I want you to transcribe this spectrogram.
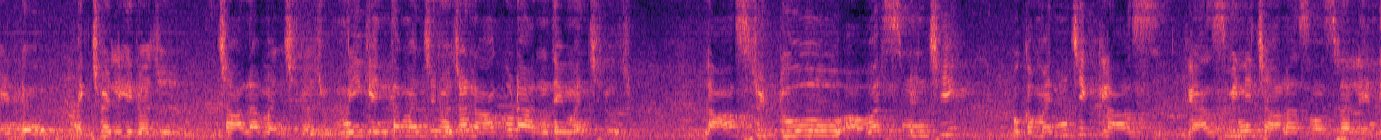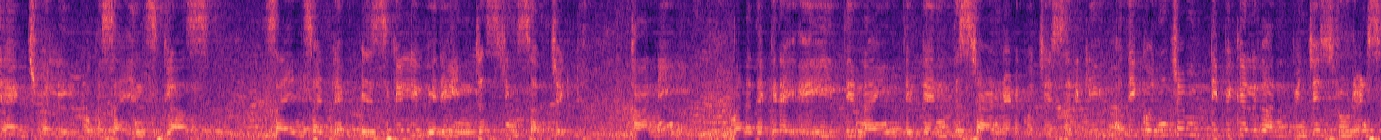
and actually ఈరోజు చాలా మంచి రోజు. మీకు ఎంత మంచి రోజో నాకు కూడా అంతే మంచి రోజు. లాస్ట్ టూ అవర్స్ నుంచి ఒక మంచి క్లాస్ క్లాస్ విని చాలా సంవత్సరాలు అయింది యాక్చువల్లీ ఒక సైన్స్ క్లాస్ సైన్స్ అంటే బేసికలీ వెరీ ఇంట్రెస్టింగ్ సబ్జెక్ట్ కానీ మన దగ్గర ఎయిత్ నైన్త్ టెన్త్ స్టాండర్డ్కి వచ్చేసరికి అది కొంచెం టిపికల్గా అనిపించే స్టూడెంట్స్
